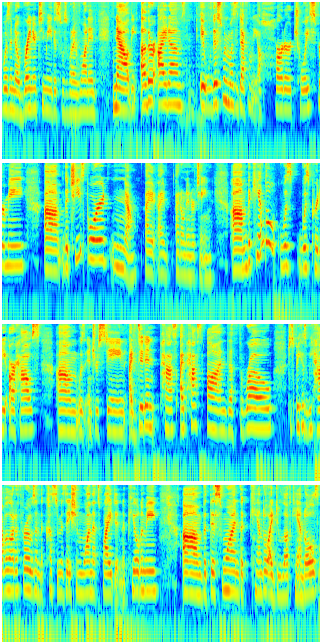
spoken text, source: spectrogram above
was a no-brainer to me. This was what I wanted. Now the other items, it, this one was definitely a harder choice for me. Um, the cheese board, no, I, I, I don't entertain. Um, the candle was, was pretty. Arhaus um, was interesting. I didn't pass, I passed on the throw just because we have a lot of throws and the customization one, that's why it didn't appeal to me. Um, but this one, the candle, I do love candles.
